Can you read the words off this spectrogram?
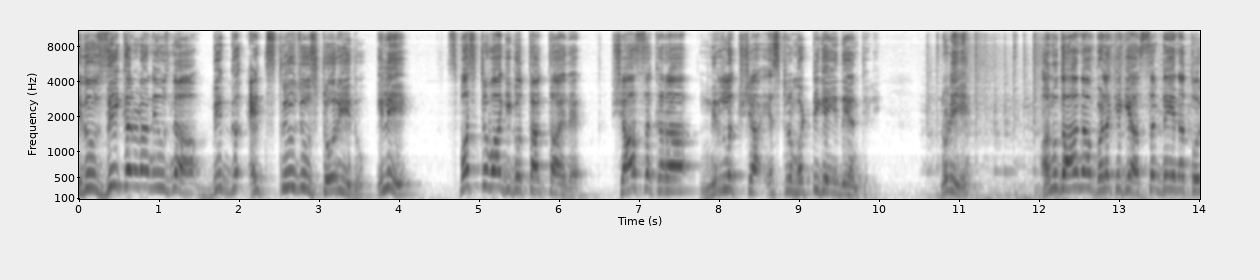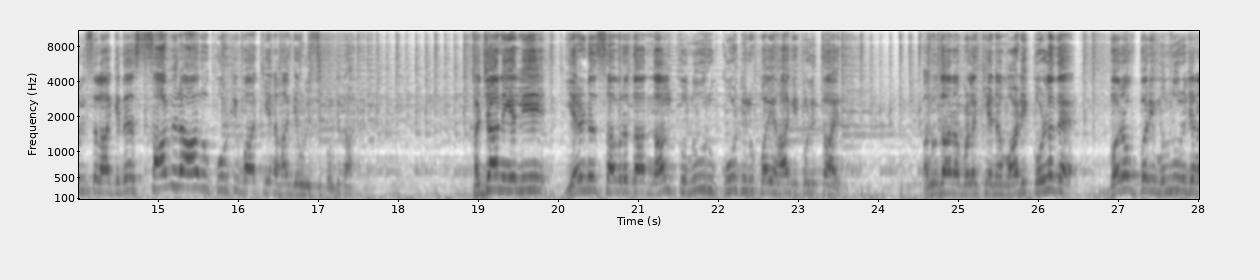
ಇದು ಜಿ ಕನ್ನಡ ನ್ಯೂಸ್ನ ಬಿಗ್ ಎಕ್ಸ್ಕ್ಲೂಸಿವ್ ಸ್ಟೋರಿ ಇದು. ಇಲ್ಲಿ ಸ್ಪಷ್ಟವಾಗಿ ಗೊತ್ತಾಗ್ತಾ ಇದೆ, ಶಾಸಕರ ನಿರ್ಲಕ್ಷ್ಯ ಎಷ್ಟರ ಮಟ್ಟಿಗೆ ಇದೆ ಅಂತೇಳಿ. ನೋಡಿ, ಅನುದಾನ ಬಳಕೆಗೆ ಅಸಡ್ಡೆಯನ್ನು ತೋರಿಸಲಾಗಿದೆ, ಸಾವಿರಾರು ಕೋಟಿ ಬಾಕಿಯನ್ನು ಹಾಗೆ ಉಳಿಸಿಕೊಂಡಿದ್ದಾರೆ. ಖಜಾನೆಯಲ್ಲಿ ಎರಡು ಸಾವಿರದ ನಾಲ್ಕು ನೂರು ಕೋಟಿ ರೂಪಾಯಿ ಹಾಗೆ ಕೊಳಿತಾ ಇದೆ. ಅನುದಾನ ಬಳಕೆಯನ್ನು ಮಾಡಿಕೊಳ್ಳದೆ ಬರೋಬ್ಬರಿ ಮುನ್ನೂರು ಜನ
